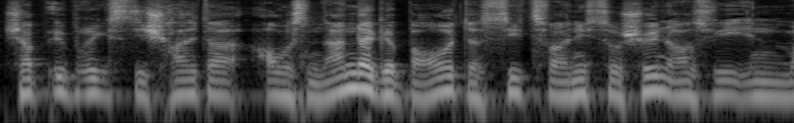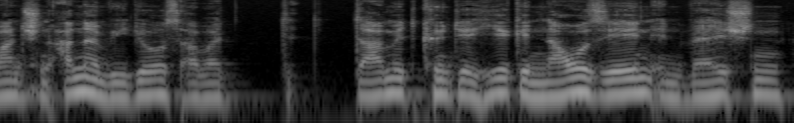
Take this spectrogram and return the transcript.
Ich habe übrigens die Schalter auseinandergebaut. Das sieht zwar nicht so schön aus wie in manchen anderen Videos, aber damit könnt ihr hier genau sehen, in welchen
